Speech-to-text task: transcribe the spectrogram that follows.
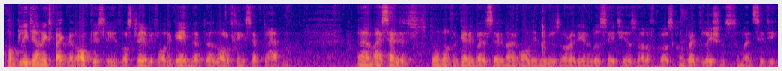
completely unexpected obviously it was clear before the game that a lot of things have to happen um, I said it, don't, don't forget it, but I said it in all interviews already, and we'll say it here as well, of course. Congratulations to Man City,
